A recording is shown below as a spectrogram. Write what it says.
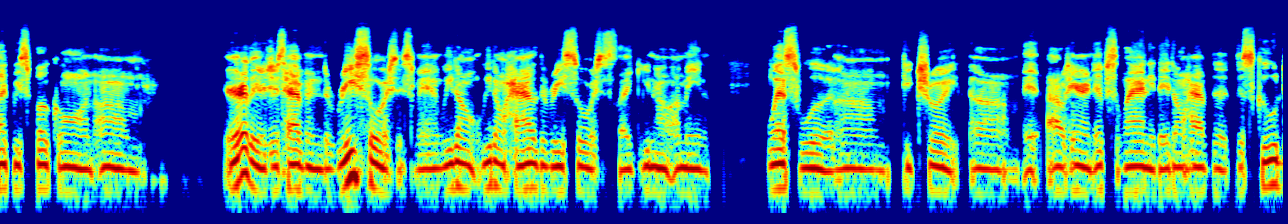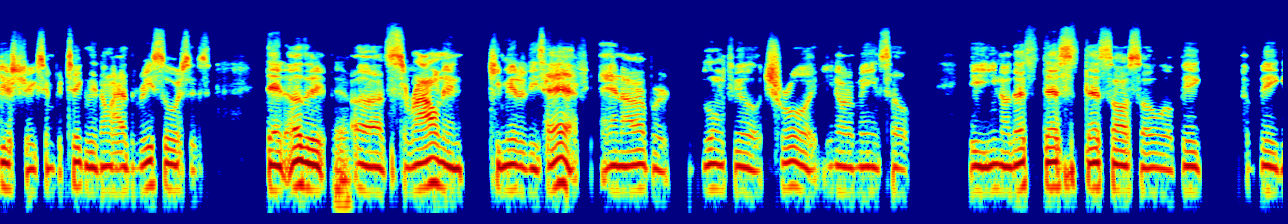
like we spoke on um, earlier, just having the resources, man. We don't we don't have the resources. Like you know, I mean, Westwood, um, Detroit, um, it, out here in Ypsilanti, they don't have the the school districts in particular don't have the resources that other yeah. uh, surrounding communities have. Ann Arbor, Bloomfield, Troy. You know what I mean? So, you know, that's that's that's also a big a big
